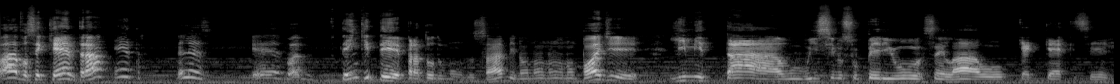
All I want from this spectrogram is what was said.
Ah, você quer entrar? Entra. Beleza. É, tem que ter pra todo mundo, sabe? Não, não, não, não pode limitar o ensino superior, sei lá, ou o que quer que seja.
